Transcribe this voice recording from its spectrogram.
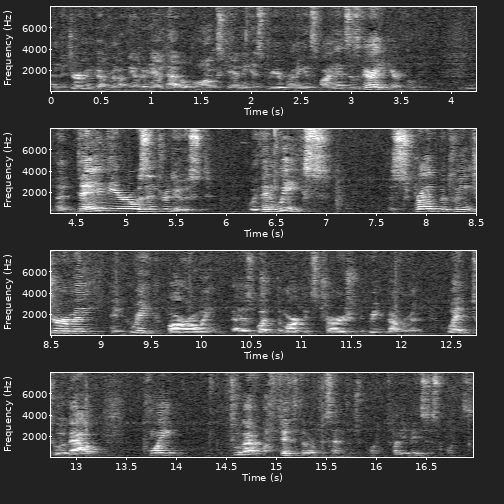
And the German government, on the other hand, had a long-standing history of running its finances very carefully. The day the euro was introduced, within weeks, the spread between German and Greek borrowing, that is what the markets charged the Greek government, went to about point, to about a fifth of a percentage point, 20 basis points.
